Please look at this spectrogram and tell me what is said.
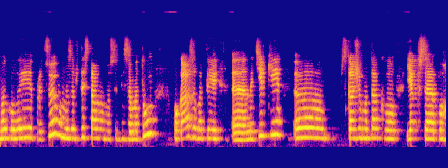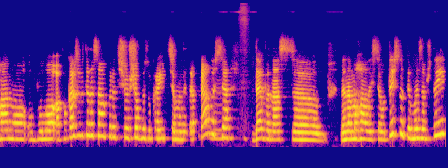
ми, коли працюємо, ми завжди ставимо собі за мету показувати е, не тільки, е, скажімо так, як все погано було, а показувати насамперед, що, що би з українцями не траплялося, де би нас е, не намагалися утиснути, ми завжди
